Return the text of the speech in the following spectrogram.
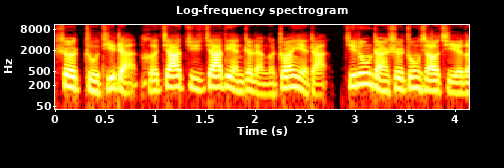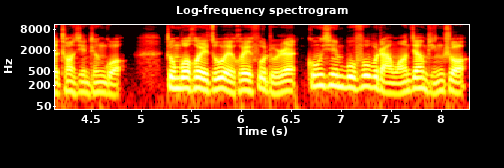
设主题展和家具家电这两个专业展，集中展示中小企业的创新成果。中博会组委会副主任、工信部副部长王江平说：“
